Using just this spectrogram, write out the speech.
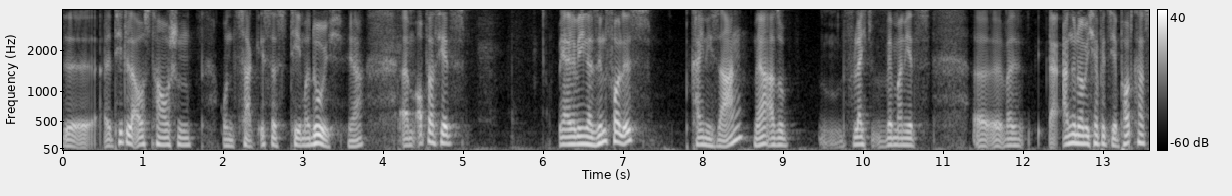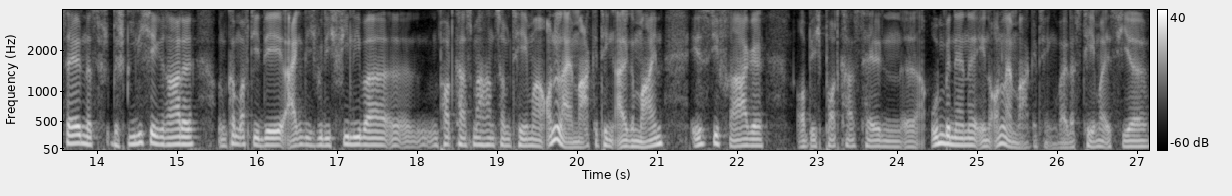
der äh, Titel austauschen und zack, ist das Thema durch, ja. Ähm, ob das jetzt mehr oder weniger sinnvoll ist, kann ich nicht sagen, ja. Also vielleicht, wenn man jetzt äh, weil äh, angenommen, ich habe jetzt hier Podcast-Helden, das bespiele ich hier gerade und komme auf die Idee, eigentlich würde ich viel lieber äh, einen Podcast machen zum Thema Online-Marketing allgemein, ist die Frage, ob ich Podcast-Helden äh, umbenenne in Online-Marketing, weil das Thema ist hier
